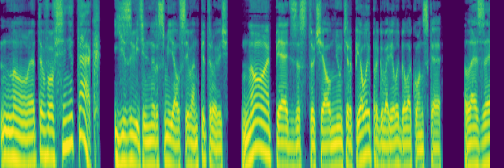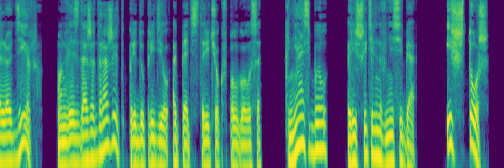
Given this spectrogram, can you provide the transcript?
«Ну, это вовсе не так», — язвительно рассмеялся Иван Петрович. Но опять застучал, не утерпела и проговорила Белоконская. «Лазелодир!» Он весь даже дрожит, предупредил опять старичок в полголоса. Князь был решительно вне себя. И что ж,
